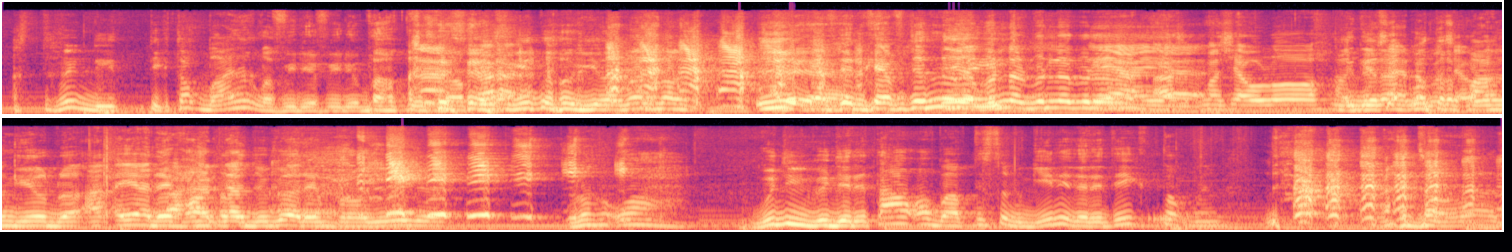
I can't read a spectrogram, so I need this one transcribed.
Tapi di TikTok banyak loh video-video Ah, baptis sekarang. gitu, gila banget bang. Iya, caption caption tuh Iya benar benar benar. Iya, iya. Masya Allah. Akhirnya aku terpanggil, ah, iya ada yang kontra juga, ada yang pro juga. Bilang, wah, gue juga jadi tahu oh baptis tuh begini dari TikTok men. Kacau banget.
